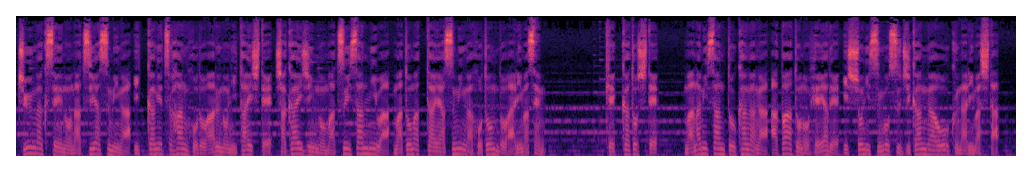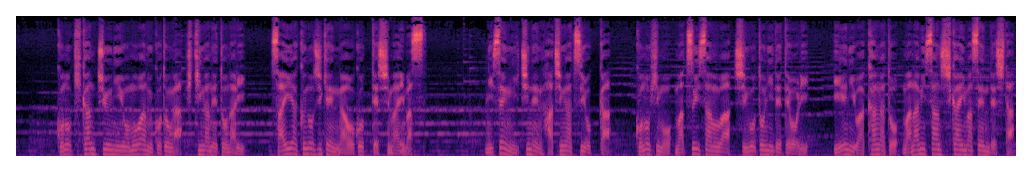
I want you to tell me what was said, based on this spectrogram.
中学生の夏休みが1ヶ月半ほどあるのに対して社会人の松井さんにはまとまった休みがほとんどありません。結果として、まなみさんと加賀がアパートの部屋で一緒に過ごす時間が多くなりました。この期間中に思わぬことが引き金となり、最悪の事件が起こってしまいます。2001年8月4日、この日も松井さんは仕事に出ており、家には加賀とまなみさんしかいませんでした。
